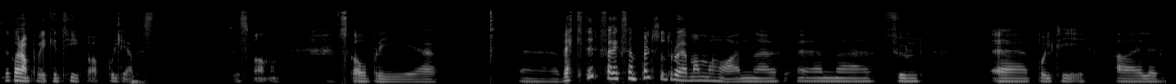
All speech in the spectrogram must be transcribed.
Det går an på hvilken type av politiattest. Hvis man skal bli uh, vekter, f.eks., så tror jeg man må ha en, en full uh, politi... eller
